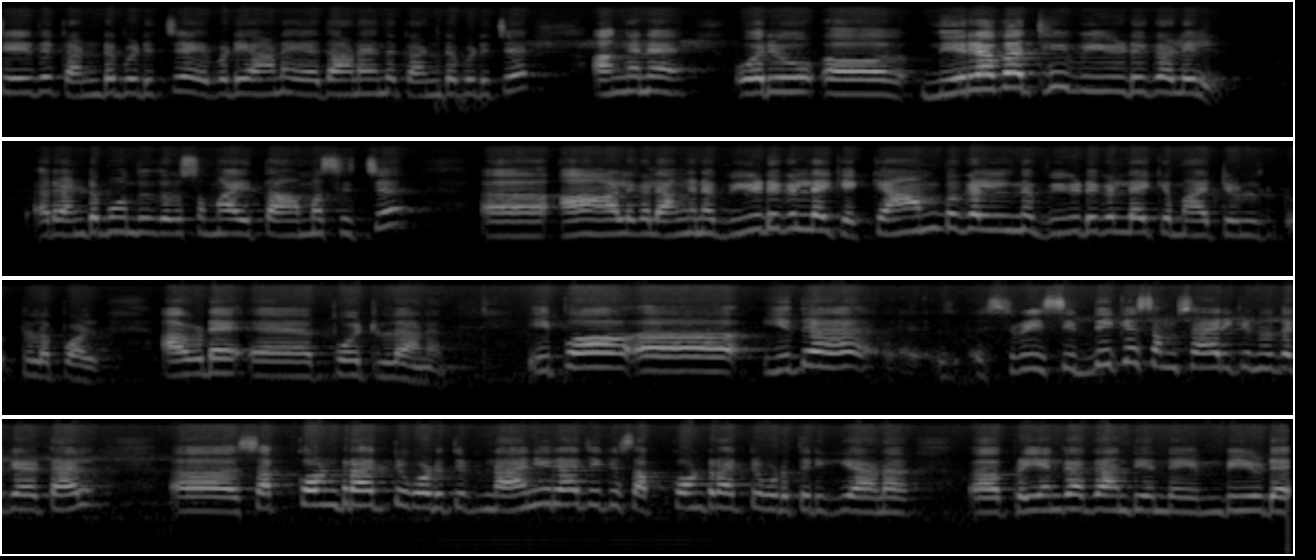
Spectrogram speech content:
ചെയ്ത് കണ്ടുപിടിച്ച് എവിടെയാണ് ഏതാണ് എന്ന് കണ്ടുപിടിച്ച് അങ്ങനെ ഒരു നിരവധി വീടുകളിൽ രണ്ട് മൂന്ന് ദിവസമായി താമസിച്ച് ആ, ആളുകൾ അങ്ങനെ വീടുകളിലേക്ക് ക്യാമ്പുകളിൽ നിന്ന് വീടുകളിലേക്ക് മാറ്റിയിട്ടുള്ളപ്പോൾ അവിടെ പോയിട്ടുള്ളതാണ്. ഇപ്പോൾ ഇത് ശ്രീ സിദ്ദിഖ് സംസാരിക്കുന്നത് കേട്ടാൽ സബ് കോൺട്രാക്ട് കൊടുത്തിട്ട് ആനി രാജയ്ക്ക് സബ് കോൺട്രാക്ട് കൊടുത്തിരിക്കുകയാണ് പ്രിയങ്ക ഗാന്ധി എന്ന എം പിയുടെ.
